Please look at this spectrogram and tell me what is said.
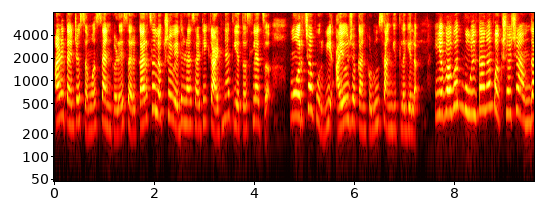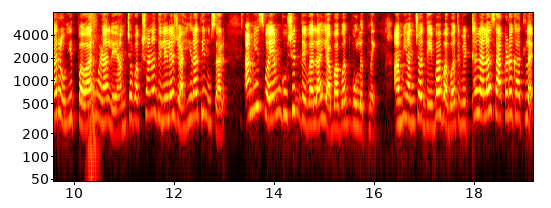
आणि त्यांच्या समस्यांकडे सरकारचं लक्ष वेधण्यासाठी काढण्यात येत असल्याचं मोर्चापूर्वी आयोजकांकडून सांगितलं गेलं. याबाबत बोलताना पक्षाचे आमदार रोहित पवार म्हणाले आमच्या पक्षानं दिलेल्या जाहिरातीनुसार आम्ही स्वयंघोषित देवाला याबाबत बोलत नाही. आम्ही आमच्या देवाबाबत विठ्ठलाला साकडं घातलंय.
